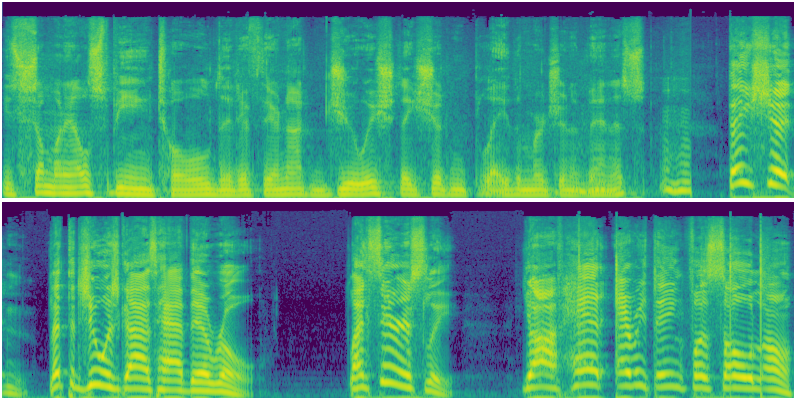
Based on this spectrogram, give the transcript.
Is someone else being told that if they're not Jewish, they shouldn't play the Merchant of Venice? They shouldn't. Let the Jewish guys have their role. Like, seriously. Y'all have had everything for so long.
